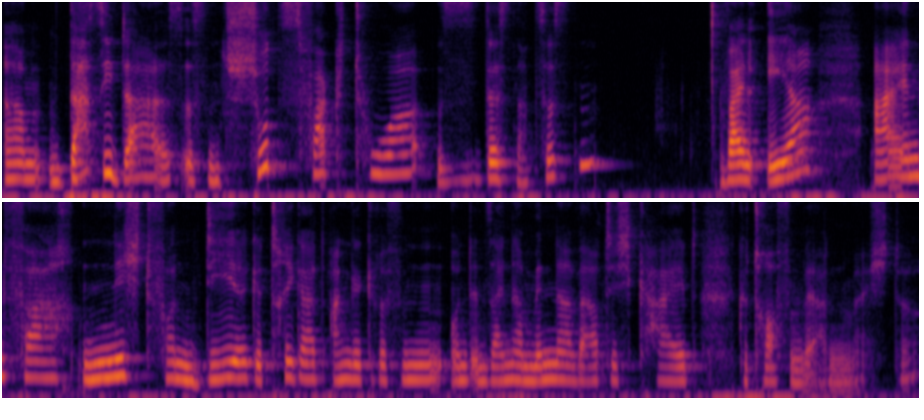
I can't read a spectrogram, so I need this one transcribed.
ähm, dass sie da ist, ist ein Schutzfaktor des Narzissten, weil er einfach nicht von dir getriggert, angegriffen und in seiner Minderwertigkeit getroffen werden möchte.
